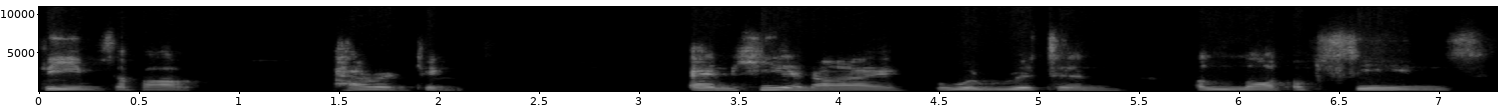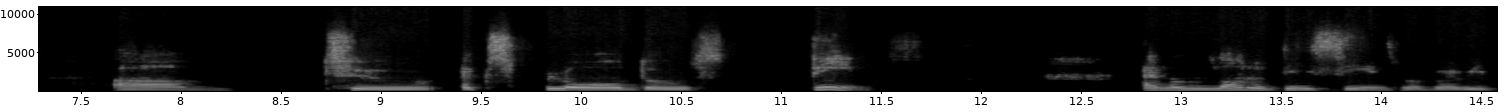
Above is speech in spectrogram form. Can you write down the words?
themes about parenting. And he and I were written a lot of scenes um, to explore those themes. And a lot of these scenes were very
